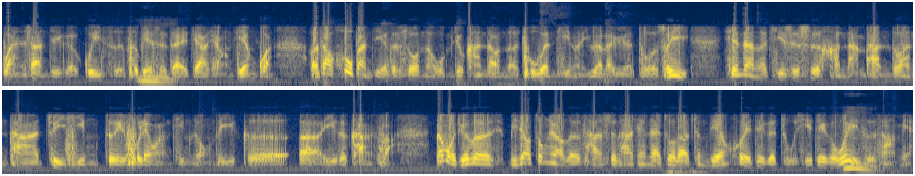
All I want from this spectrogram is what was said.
完善这个规则，特别是在加强监管。而到后半节的时候呢，我们就看到呢出问题呢越来越多。所以现在呢其实是很难判断他最新对互联网金融的一个呃一个看法。那么我觉得比较重要的，他是他现在做到证监会这个主席这个位置上面，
